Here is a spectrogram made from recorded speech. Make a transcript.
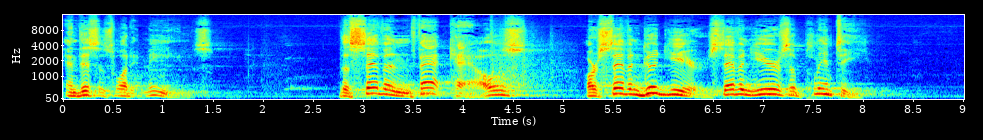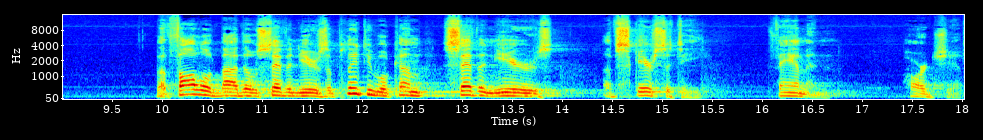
And this is what it means the seven fat cows are seven good years, seven years of plenty. But followed by those seven years of plenty will come seven years of scarcity, famine, hardship.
